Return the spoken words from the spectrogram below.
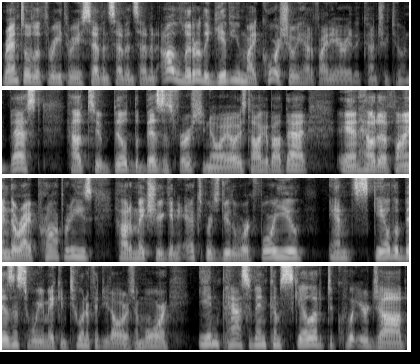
rental to 33777. I'll literally give you my course, show you how to find an area of the country to invest, how to build the business first. You know, I always talk about that, and how to find the right properties, how to make sure you're getting experts to do the work for you, and scale the business to where you're making $250 or more in passive income. Scale it to quit your job.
